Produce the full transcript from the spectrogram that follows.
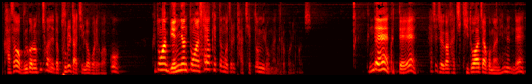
가서 물건을 훔쳐가는 데다 불을 다 질러버려 갖고 그동안 몇 년 동안 사역했던 것을 다 잿더미로 만들어 버린 거지. 근데 그때 사실 저희가 같이 기도하자고만 했는데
